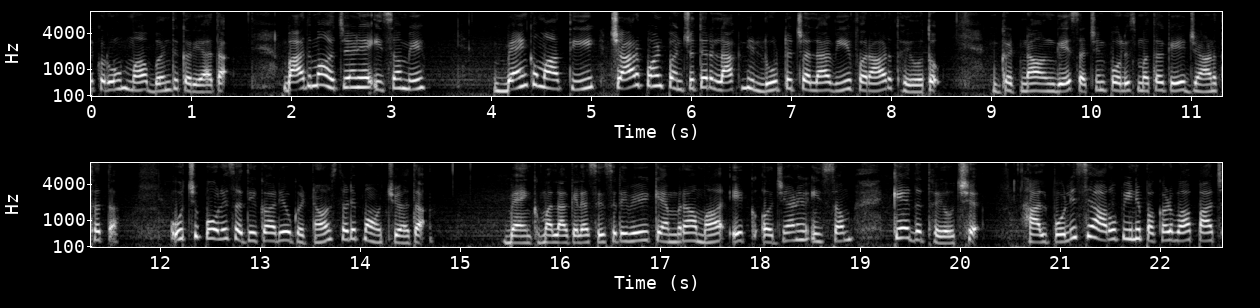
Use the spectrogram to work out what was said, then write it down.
એક રૂમમાં બંધ કર્યા હતા. બાદમાં અજાણ્યા ઈસમે બેંકમાંથી ચાર પોઈન્ટ પંચોતેર લાખની લૂંટ ચલાવી ફરાર થયો હતો. ઘટના અંગે સચિન પોલીસ મથકે જાણ થતાં ઉચ્ચ પોલીસ અધિકારીઓ ઘટના સ્થળે પહોંચ્યા હતા. બેંકમાં લાગેલા સીસીટીવી કેમેરામાં એક અજાણ્યો ઈસમ કેદ થયો છે. હાલ પોલીસે આરોપીને પકડવા પાંચ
